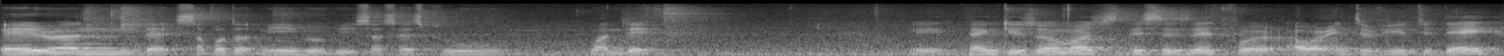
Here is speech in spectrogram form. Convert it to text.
everyone that supported me will be successful one day Okay, thank you so much. This is it for our interview today.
